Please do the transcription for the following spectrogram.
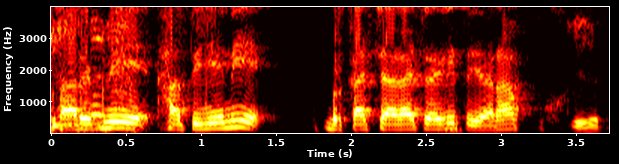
Sarip nih hatinya nih berkaca-kaca gitu ya, rapuh gitu.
